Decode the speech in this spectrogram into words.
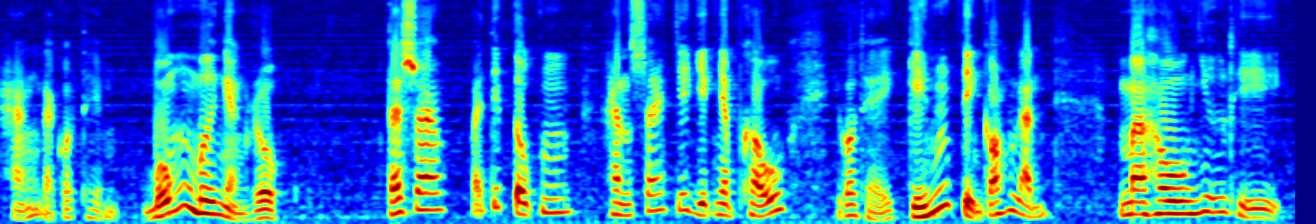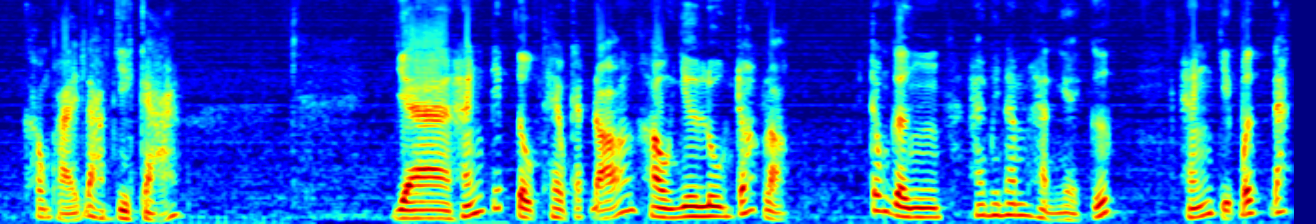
hắn đã có thêm 40.000 rô. Tại sao phải tiếp tục hành xác với việc nhập khẩu thì có thể kiếm tiền con lạnh mà hầu như thì không phải làm gì cả. Và hắn tiếp tục theo cách đó hầu như luôn trót lọt. Trong gần 20 năm hành nghề cướp, hắn chỉ bất đắc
